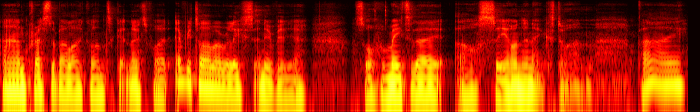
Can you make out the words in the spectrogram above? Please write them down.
and press the bell icon to get notified every time I release a new video. That's all from me today, I'll see you on the next one. Bye!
